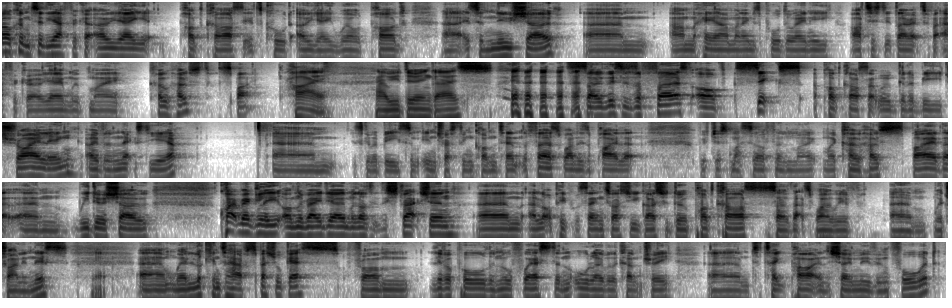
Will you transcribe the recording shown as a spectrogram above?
Welcome to the Africa Oye podcast. It's called Oye World Pod. Uh, it's a new show. Um, I'm here. My name is Paul Duhaney, artistic director for Africa Oye, and with my co-host Spy. Hi, how are you doing, guys? so this is the first of six podcasts that we're going to be trialing over the next year. Um, it's going to be some interesting content. The first one is a pilot with just myself and my, my co-host Spy. That um, we do a show quite regularly on the radio, Melodic Distraction. Um, a lot of people saying to us, "You guys should do a podcast." So that's why we've um, we're trialing this. Yeah. Um, we're looking to have special guests from Liverpool, the Northwest, and all over the country um, to take part in the show moving forward.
